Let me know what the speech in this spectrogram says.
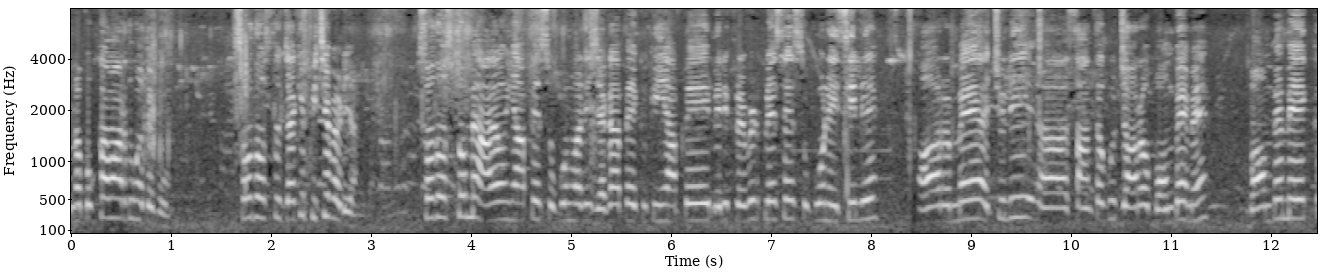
मैं बुक्का मार दूँगा तेरे को। सो दोस्तों, जाके पीछे बैठ जा। सो दोस्तों, मैं आया हूँ यहाँ पे सुकून वाली जगह पे, क्योंकि यहाँ पे मेरी फेवरेट प्लेस है सुकून है इसीलिए। और मैं एक्चुअली सांताकुच जा रहा हूँ बॉम्बे में। बॉम्बे में एक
